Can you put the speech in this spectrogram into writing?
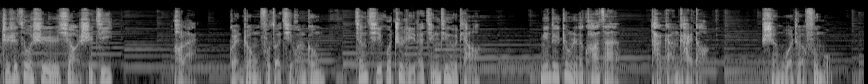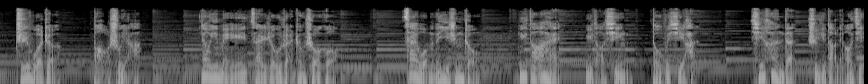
只是做事需要时机。后来，管仲辅佐齐桓公，将齐国治理的井井有条。面对众人的夸赞，他感慨道：“生我者父母，知我者鲍叔牙。”廖一梅在《柔软》中说过。在我们的一生中，遇到爱、遇到性都不稀罕，稀罕的是遇到了解。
